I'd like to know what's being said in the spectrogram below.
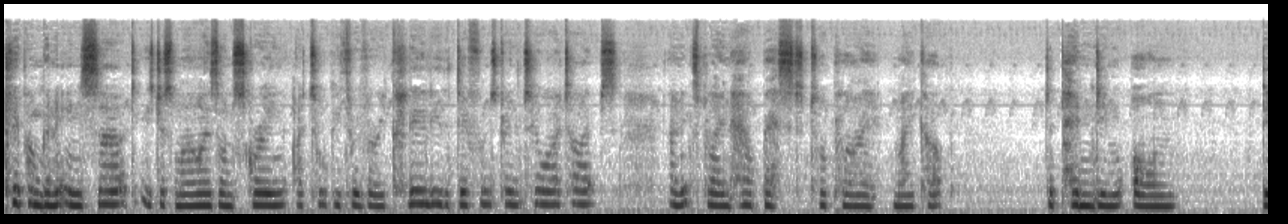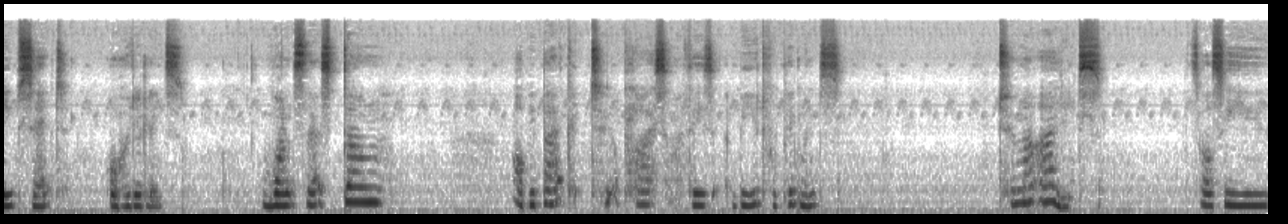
clip I'm going to insert is just my eyes on screen. I talk you through very clearly the difference between the two eye types and explain how best to apply makeup depending on deep set or hooded lids. Once that's done, I'll be back to apply some of these beautiful pigments to my eyelids. So I'll see you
